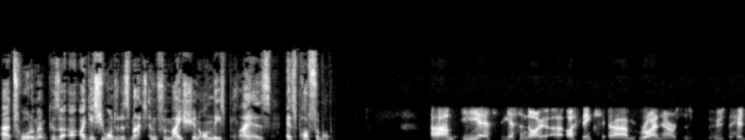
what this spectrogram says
uh, tournament? Because I, I, guess you wanted as much information on these players as possible. Um, yes, yes and no. Uh, I think um, Ryan Harris, is, who's the head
